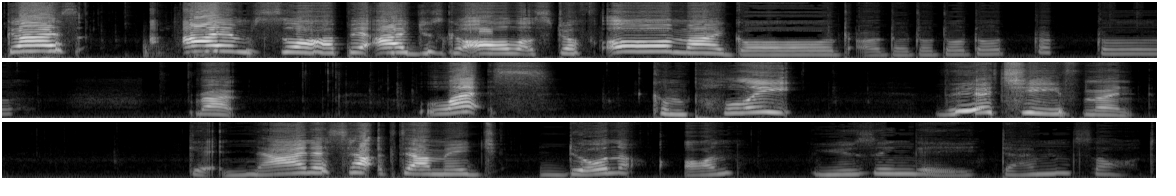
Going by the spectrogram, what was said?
Guys, I am so happy. I just got all that stuff. Oh my god. Oh, right. Let's complete the achievement. Get 9 attack damage done on using a diamond sword.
